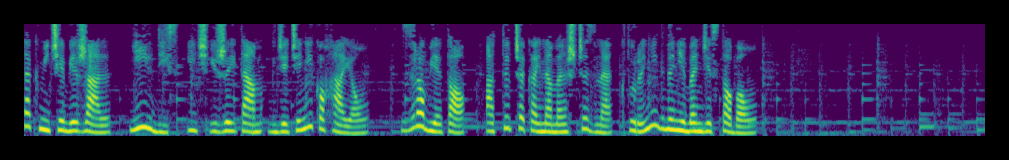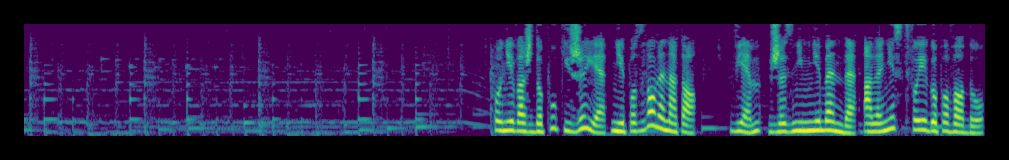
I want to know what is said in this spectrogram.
Tak mi ciebie żal. Yildiz, idź i żyj tam, gdzie cię nie kochają. Zrobię to, a ty czekaj na mężczyznę, który nigdy nie będzie z tobą. Ponieważ dopóki żyję, nie pozwolę na to. Wiem, że z nim nie będę, ale nie z twojego powodu.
